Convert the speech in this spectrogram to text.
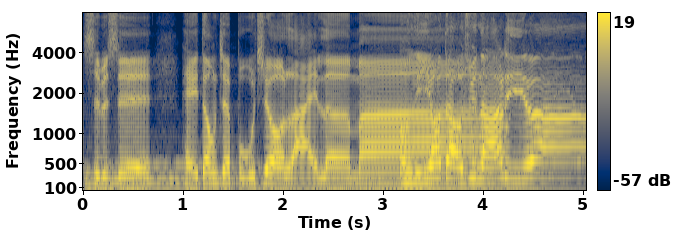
是不是黑洞这不就来了吗？哦，你又要带我去哪里啦？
